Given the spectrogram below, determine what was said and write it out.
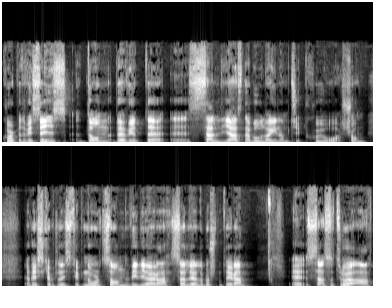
corporate VCs, de behöver ju inte uh, sälja sina bolag inom typ sju år som en riskkapitalist typ Nordson vill göra, sälja eller börsnotera. Uh, sen så tror jag att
